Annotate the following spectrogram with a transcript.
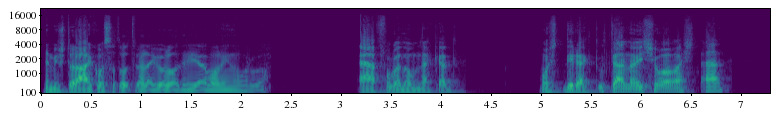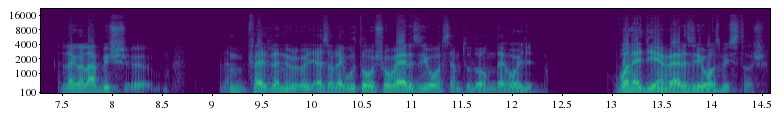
nem is találkozhatott vele Galadriel Valinorba. Elfogadom neked. Most direkt utána is olvastál. Legalábbis nem feltétlenül, hogy ez a legutolsó verzió, azt nem tudom, de hogy van egy ilyen verzió, az biztos.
